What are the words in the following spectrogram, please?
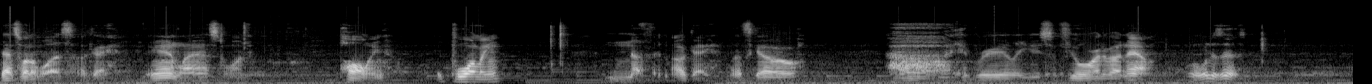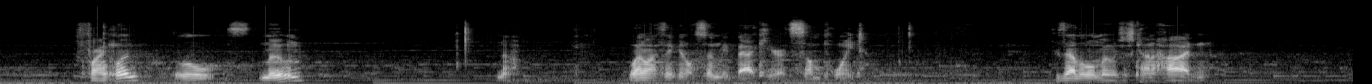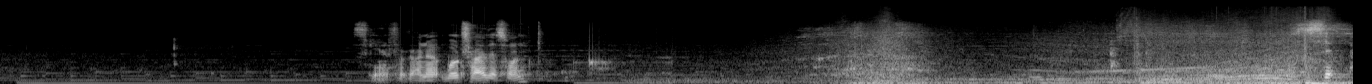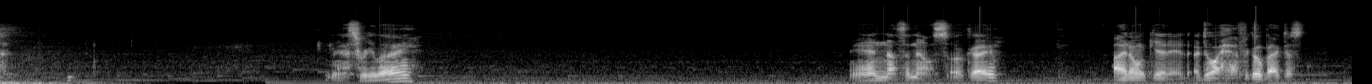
That's what it was. Okay. And last one. Pauling. Pauling. Nothing. Okay, let's go. I could really use some fuel right about now. Well, what is this? Franklin? The little moon? No. Why do I think it'll send me back here at some point? Because that little moon's just kind of hiding. Scan for Garneau. We'll try this one. Relay. And nothing else, okay? I don't get it. Uh, do I have to go back to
